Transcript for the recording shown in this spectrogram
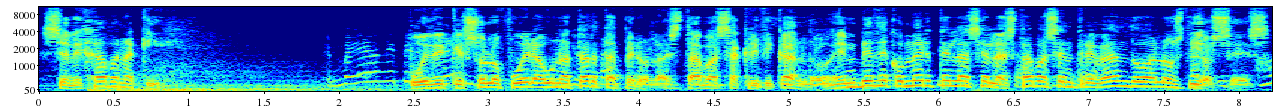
Se dejaban aquí. Puede que solo fuera una tarta, pero la estabas sacrificando. En vez de comértela, se la estabas entregando a los dioses.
